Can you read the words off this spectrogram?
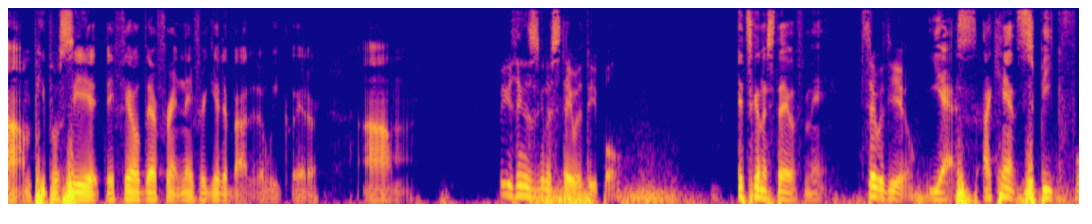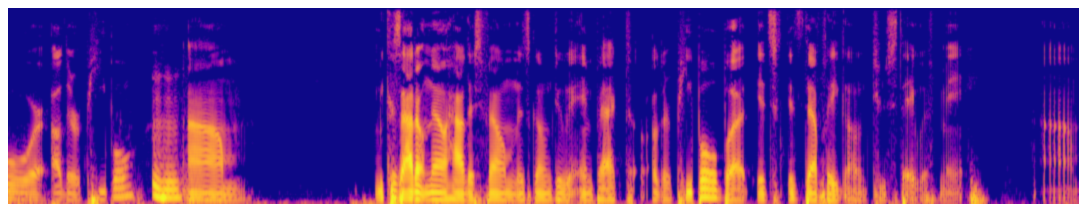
Um, people see it, they feel different, and they forget about it a week later. Um, But you think this is to stay with people? it's gonna stay with me. Stay with you. Yes, I can't speak for other people. Mm-hmm. um, because I don't know how this film is going to impact other people, but it's it's definitely going to stay with me. Um,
